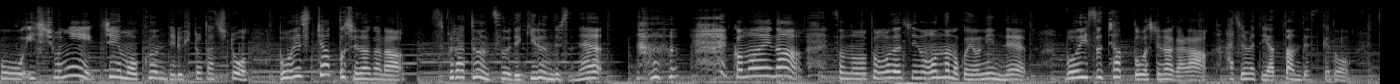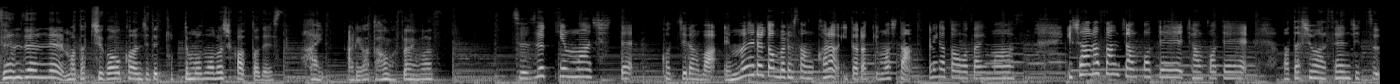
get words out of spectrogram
こう一緒にチームを組んでる人たちとボイスチャットしながらスプラトゥーン2できるんですね。この間その友達の女の子4人でボイスチャットをしながら初めてやったんですけど全然ねまた違う感じでとっても楽しかったです。はいありがとうございます。続きましてこちらは MLW さんからいただきました。ありがとうございます。石原さんちゃんぽてーちゃんぽてー。私は先日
